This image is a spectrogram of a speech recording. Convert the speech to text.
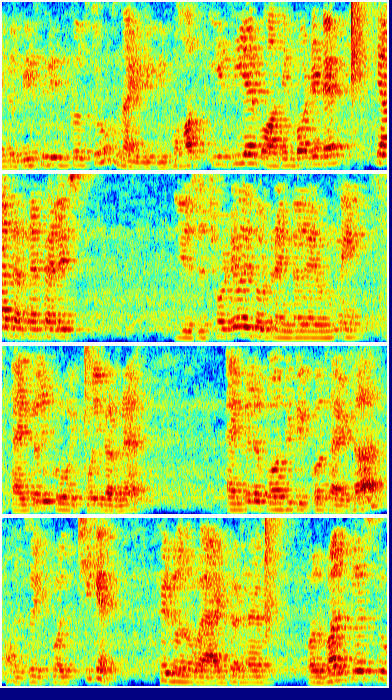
angle BCD is equals to 90 degree बहुत इजी है बहुत इंपॉर्टेंट है क्या करना है पहले ये जो छोटे वाले दो ट्रायंगल है उनमें एंगल को इक्वल करना है angle opposite equal sides are also equal ठीक है? फिर दोनों को ऐड करना है और वन प्लस टू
